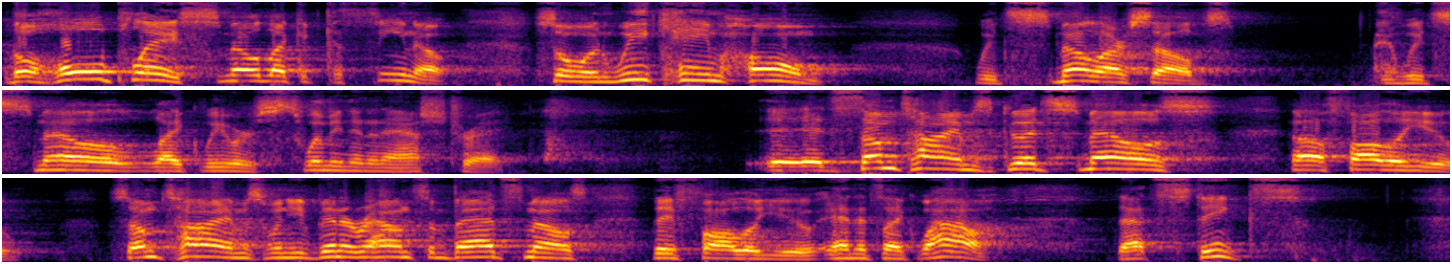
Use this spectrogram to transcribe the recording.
The whole place smelled like a casino. So when we came home, we'd smell ourselves and we'd smell like we were swimming in an ashtray. It sometimes good smells uh, follow you. Sometimes when you've been around some bad smells, they follow you. And it's like, wow, that stinks.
